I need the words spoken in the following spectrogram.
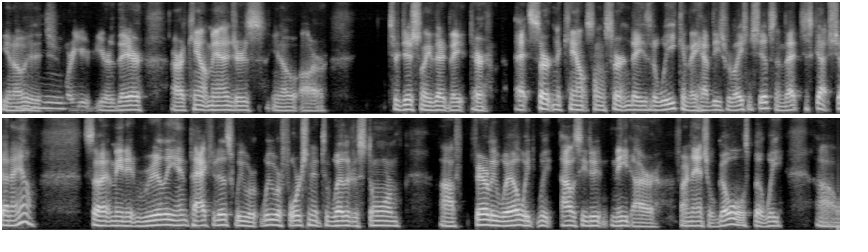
you know mm-hmm. where you, you're there. Our account managers you know are traditionally they're they, they're at certain accounts on certain days of the week and they have these relationships and that just got shut down. So i mean it really impacted us. We were we were fortunate to weather the storm uh, fairly well. We, we obviously didn't meet our financial goals, but we uh,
